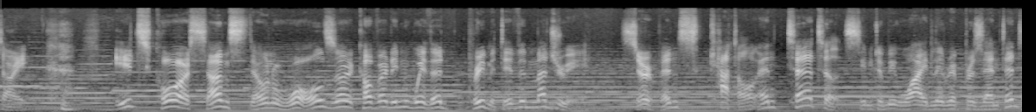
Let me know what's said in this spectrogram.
Sorry. its core sandstone walls are covered in withered primitive imagery. Serpents, cattle, and turtles seem to be widely represented.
